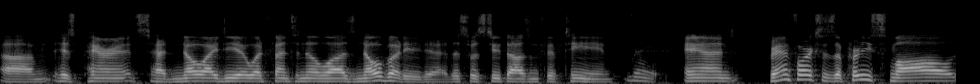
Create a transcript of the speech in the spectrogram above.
Um, his parents had no idea what fentanyl was. Nobody did. This was 2015. Right. And Grand Forks is a pretty small,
